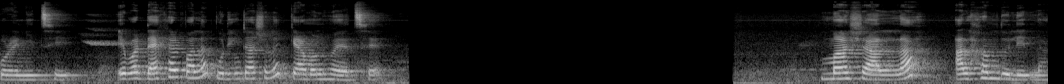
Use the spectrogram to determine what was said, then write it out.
করে নিচ্ছি। এবার দেখার পালা পুডিংটা আসলে কেমন হয়েছে। মাশাআল্লাহ, আলহামদুলিল্লাহ।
